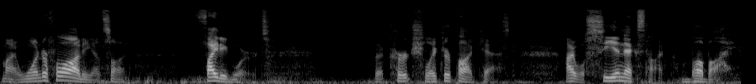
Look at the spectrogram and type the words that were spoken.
my wonderful audience on Fighting Words, the Kurt Schlichter podcast. I will see you next time. Bye bye.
